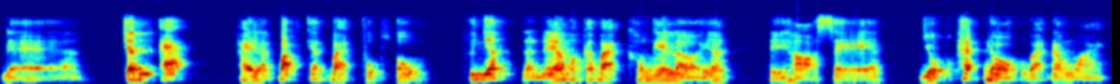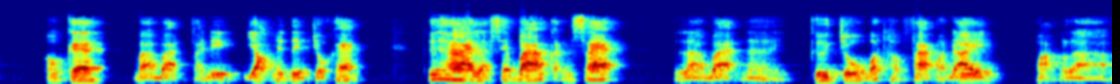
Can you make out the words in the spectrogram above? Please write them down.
để chấn áp hay là bắt các bạn phục tùng. Thứ nhất là nếu mà các bạn không nghe lời á, thì họ sẽ dục hết đồ của bạn ra ngoài. Ok? Và bạn phải đi dọn đi tìm chỗ khác. Thứ hai là sẽ báo cảnh sát là bạn à, cư trú bất hợp pháp ở đây hoặc là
